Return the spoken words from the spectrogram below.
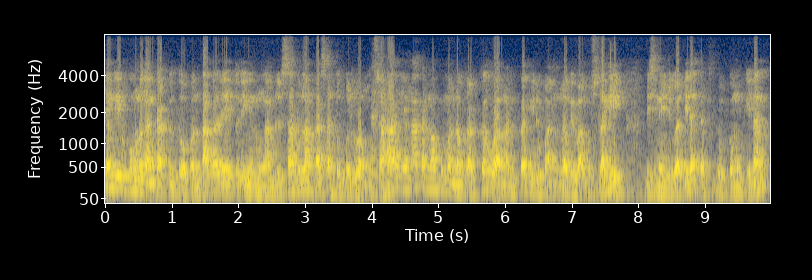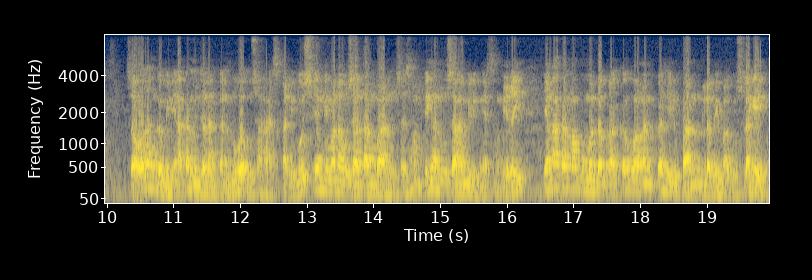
yang didukung dengan kartu tuh pentakel yaitu ingin mengambil satu langkah satu peluang usaha yang akan mampu mendongkrak keuangan kehidupan lebih bagus lagi. Di sini juga tidak tertutup kemungkinan Seorang Gemini akan menjalankan dua usaha sekaligus yang di mana usaha tambahan usaha sampingan usaha miliknya sendiri yang akan mampu mendongkrak keuangan kehidupan lebih bagus lagi.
